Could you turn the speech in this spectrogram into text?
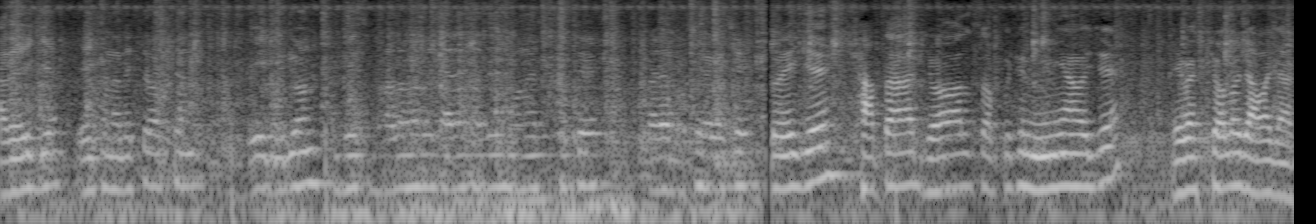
আর এই যে এইখানে দেখতে পাচ্ছেন, এই দুজন বেশ ভালোভাবে তাদের মনের সাথে বসে রয়েছে তো এই যে ছাতা, জল সব কিছু নিয়ে নেওয়া হয়েছে। এবার চলো যাওয়া যাক।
